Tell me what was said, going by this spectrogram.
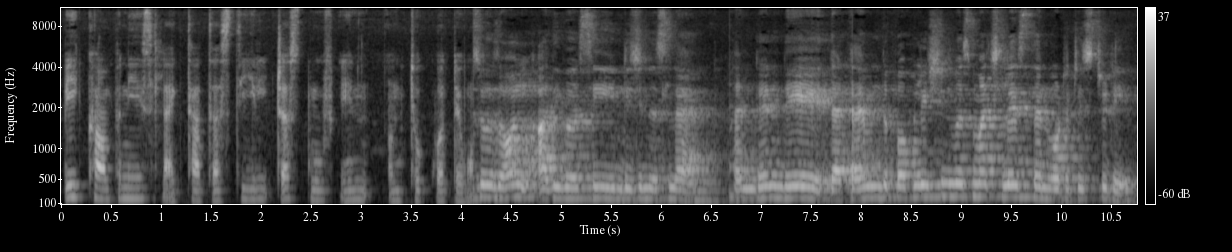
Big companies like Tata Steel just moved in and took what they wanted. So it was all Adivasi indigenous land. And then they, that time the population was much less than what it is today.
